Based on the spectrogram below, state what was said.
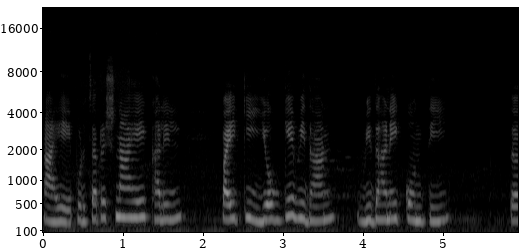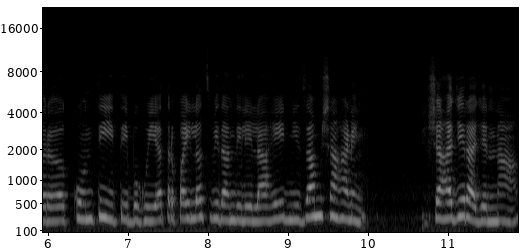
आहे. पुढचा प्रश्न आहे खालील पैकी योग्य विधान विधाने कोणती? तर कोणती ते बघूया. तर पहिलंच विधान दिलेलं आहे निजामशहाने शहाजीराजेंना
